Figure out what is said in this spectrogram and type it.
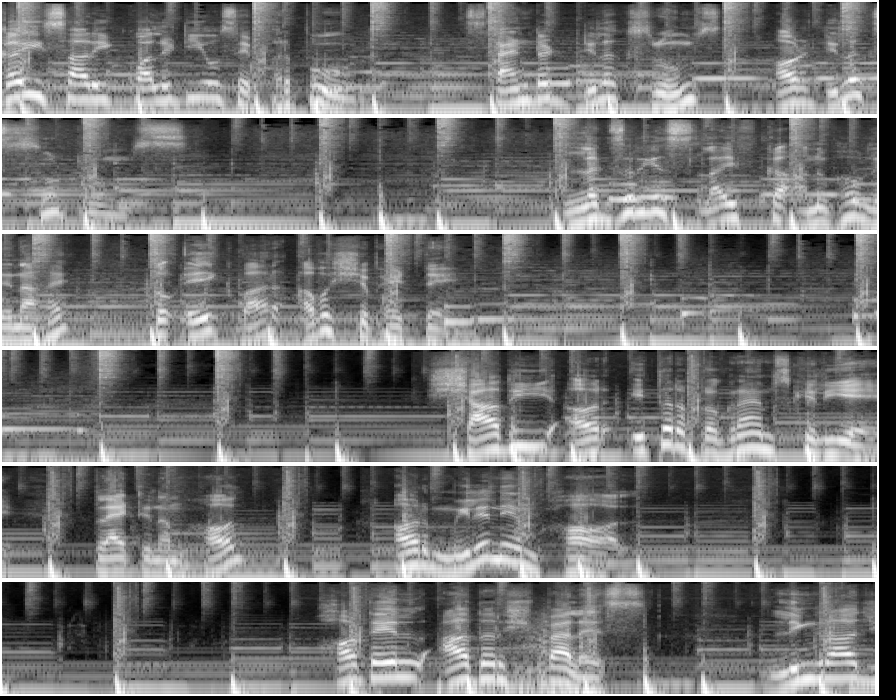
कई सारी क्वालिटियों से भरपूर स्टैंडर्ड डिलक्स रूम्स और deluxe suite rooms luxurious life का अनुभव लेना है तो एक बार अवश्य भेंट दें। शादी और इतर प्रोग्राम्स के लिए प्लैटिनम हॉल और millennium hall hotel Adarsh palace Lingaraj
